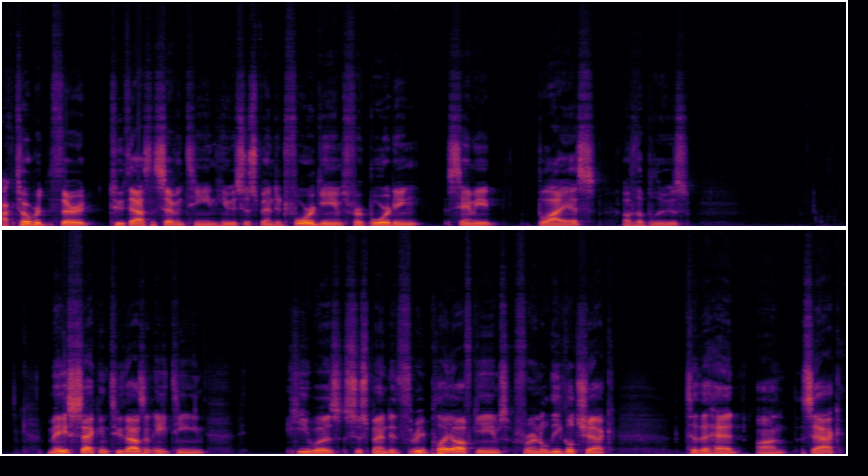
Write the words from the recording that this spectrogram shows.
October 3rd, 2017, he was suspended four games for boarding Sammy Blais of the Blues. May 2nd, 2018, he was suspended three playoff games for an illegal check to the head on Zach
